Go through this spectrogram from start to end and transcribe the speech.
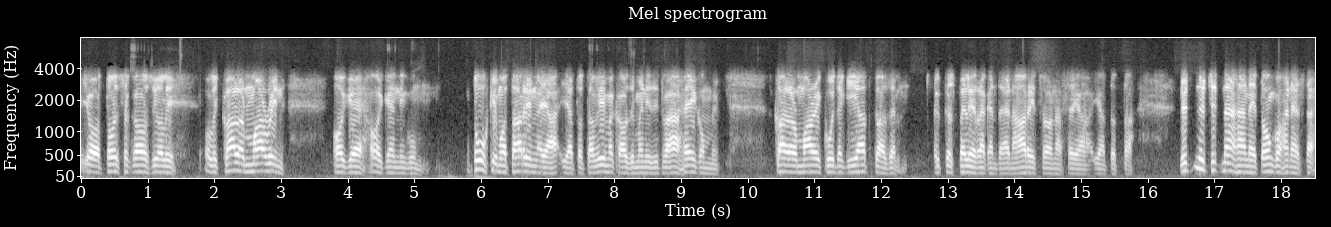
joo, toissa kausi oli, oli Kyler Marin oikein, oikein niin kuin tuhkimo tarina ja, ja tota, viime kausi meni sitten vähän heikommin. Kyler Murray kuitenkin jatkaa sen ykköspelirakentajana Arizonassa ja, ja tota, nyt, nyt sitten nähdään, että onko hänestä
